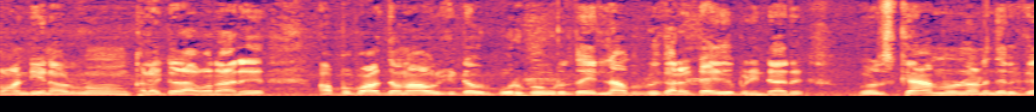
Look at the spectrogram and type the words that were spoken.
பாண்டியன் அவர்களும் கலெக்டராக வராரு. அப்போ பார்த்தோம்னா அவர்கிட்ட ஒரு பொறுப்பை கொடுத்த எல்லா பொறுப்பையும் கரெக்டாக இது பண்ணிட்டார். ஒரு ஸ்கேம் ஒன்று நடந்திருக்கு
